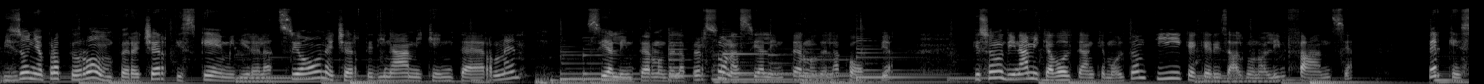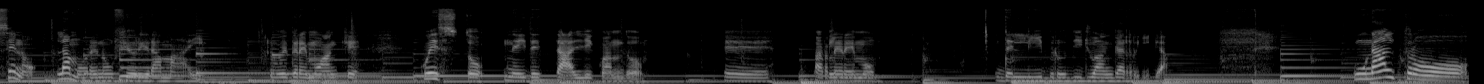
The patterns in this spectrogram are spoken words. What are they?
Bisogna proprio rompere certi schemi di relazione, certe dinamiche interne, sia all'interno della persona sia all'interno della coppia, che sono dinamiche a volte anche molto antiche, che risalgono all'infanzia, perché se no l'amore non fiorirà mai. Lo vedremo anche questo nei dettagli quando eh, parleremo del libro di Juan Garriga. Un altro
